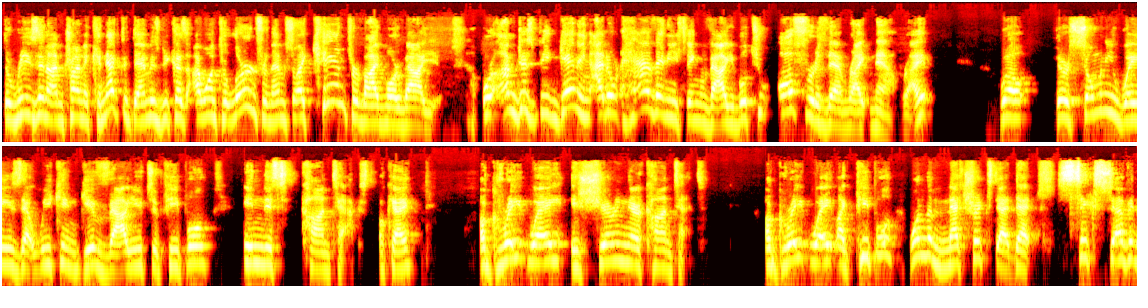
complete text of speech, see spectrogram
the reason I'm trying to connect with them is because I want to learn from them so I can provide more value. Or I'm just beginning, I don't have anything valuable to offer them right now, right? Well, there are so many ways that we can give value to people in this context, okay? A great way is sharing their content a great way like people one of the metrics that that six seven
